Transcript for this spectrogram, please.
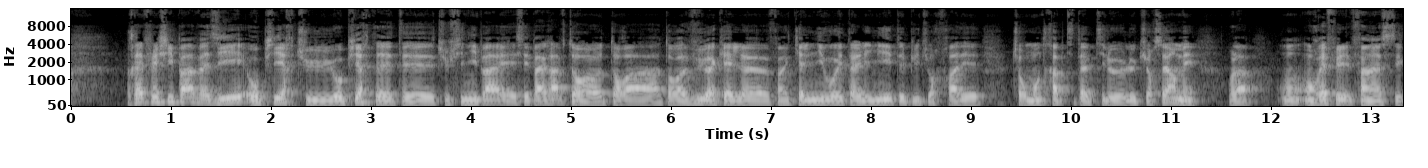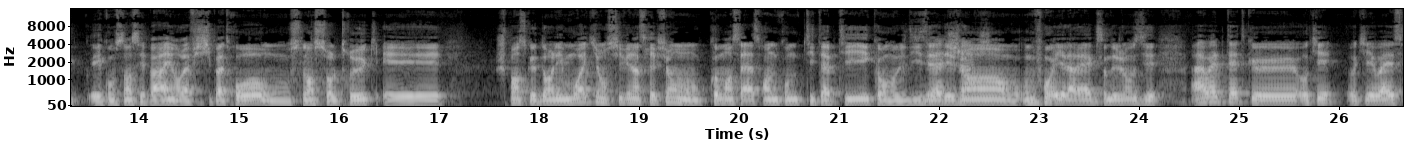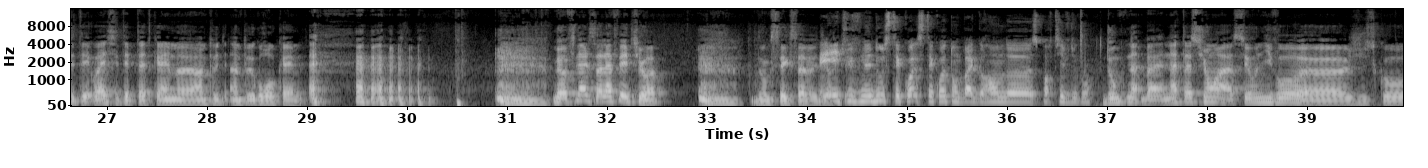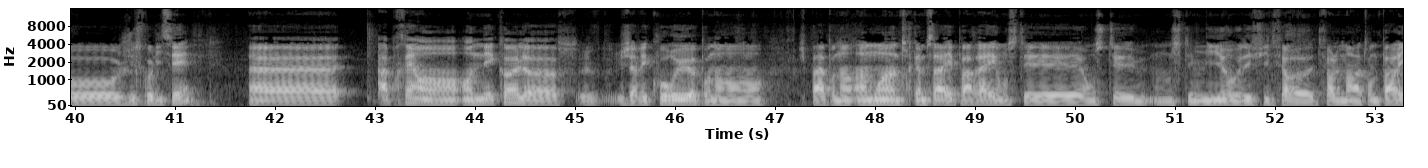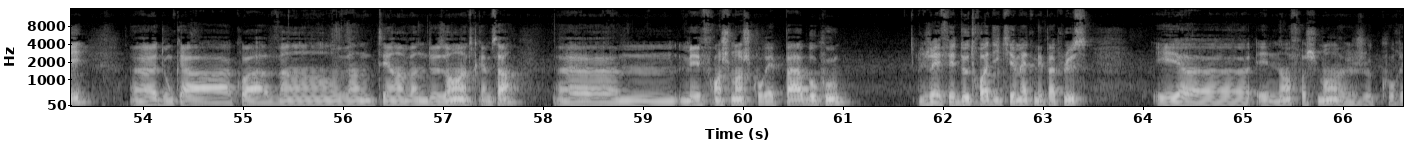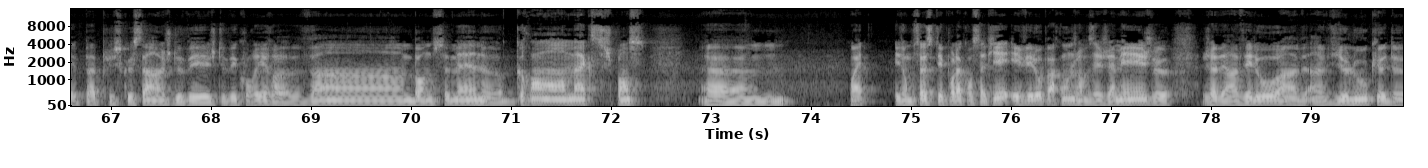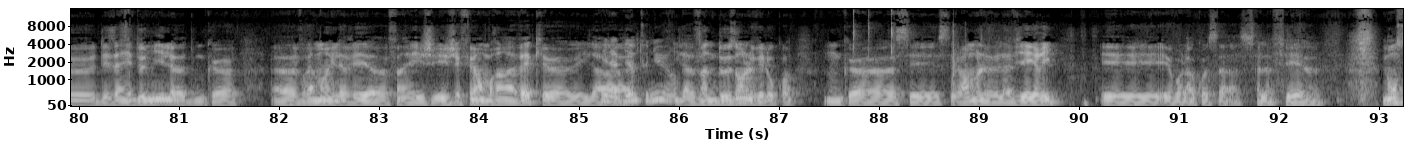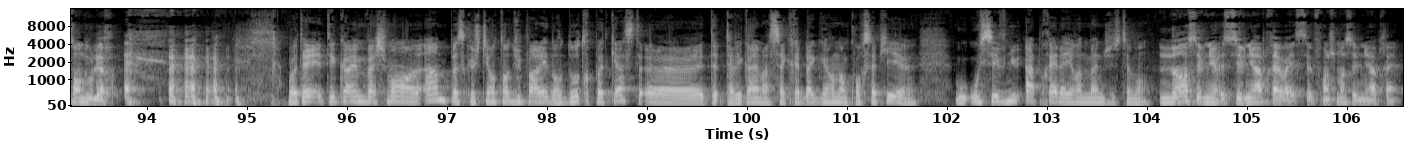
réfléchis pas vas-y. Au pire tu au pire tu finis pas et c'est pas grave. T'auras t'auras vu à quel enfin quel niveau est ta limite et puis tu referas des tu remonteras petit à petit le, le curseur. Mais voilà on, on réfléchit enfin et Constance c'est pareil. On réfléchit pas trop. On se lance sur le truc et je pense que dans les mois qui ont suivi l'inscription, on commençait à se rendre compte petit à petit quand on le disait à des gens, on, voyait la réaction des gens, on se disait ah ouais peut-être que ok ok ouais c'était ouais c'était peut-être quand même euh, un peu un peu gros quand même. Mais au final ça l'a fait tu vois. Donc c'est que ça veut dire. Et, tu venais d'où? C'était quoi C'était quoi ton background euh, sportif du coup? Donc bah, natation à assez haut niveau euh, jusqu'au jusqu'au lycée. Euh, après en, en école, j'avais couru pendant je sais pas pendant un mois un truc comme ça et pareil on s'était on s'était on s'était mis au défi de faire de faire le marathon de Paris donc à quoi? 20 21 22 ans un truc comme ça mais franchement je courais pas beaucoup. J'avais fait 2 3 10 km mais pas plus. Et, euh, et non franchement je courais pas plus que ça hein. je devais je devais courir 20 bandes semaine grand max je pense. Ouais. Et donc ça c'était pour la course à pied. Et vélo par contre j'en faisais jamais. J'avais un vélo un, vieux look de des années 2000 donc euh, euh, vraiment il avait euh, enfin et j'ai fait brin avec euh, il a il a bien tenu hein. il a 22 ans le vélo quoi. Donc euh, c'est c'est vraiment le, la vieillerie et, et, voilà quoi ça ça l'a fait non sans douleur. Bon, t'es, es quand même vachement humble parce que je t'ai entendu parler dans d'autres podcasts. Euh, t'avais quand même un sacré background en course à pied. Euh, ou, c'est venu après l'Ironman justement? Non, c'est venu, c'est venu après. Ouais, franchement c'est venu après.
